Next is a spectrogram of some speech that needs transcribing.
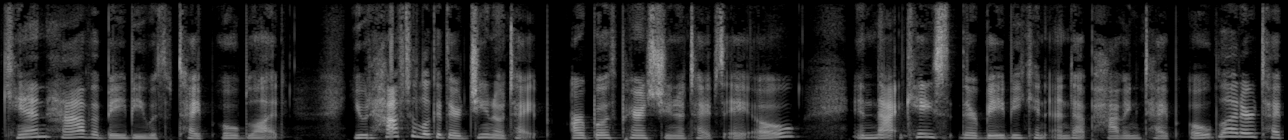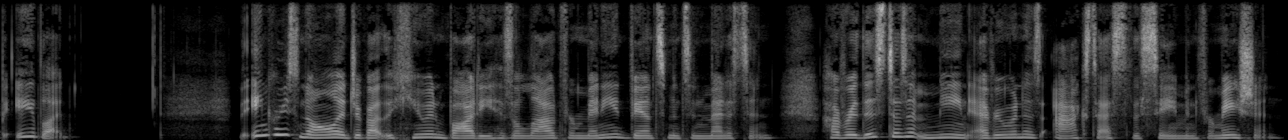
can have a baby with type O blood. You would have to look at their genotype. Are both parents' genotypes AO? In that case, their baby can end up having type O blood or type A blood. The increased knowledge about the human body has allowed for many advancements in medicine. However, this doesn't mean everyone has access to the same information.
